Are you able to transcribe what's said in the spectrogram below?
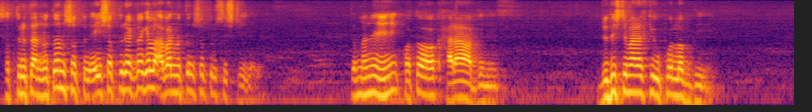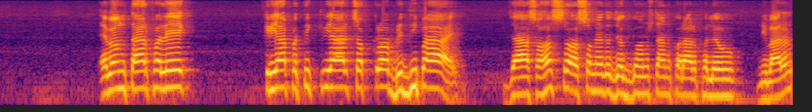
শত্রুতা, নতুন শত্রু, এই শত্রু একটা গেল, আবার নতুন শত্রু সৃষ্টি হয়ে যাবে তো মানে কত খারাপ জিনিস। যুধিষ্ঠির মহারাজ কি উপলব্ধি? এবং তার ফলে ক্রিয়া প্রতিক্রিয়ার চক্র বৃদ্ধি পায়, যা সহস্র অশ্বমেধ যজ্ঞ অনুষ্ঠান করার ফলেও নিবারণ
